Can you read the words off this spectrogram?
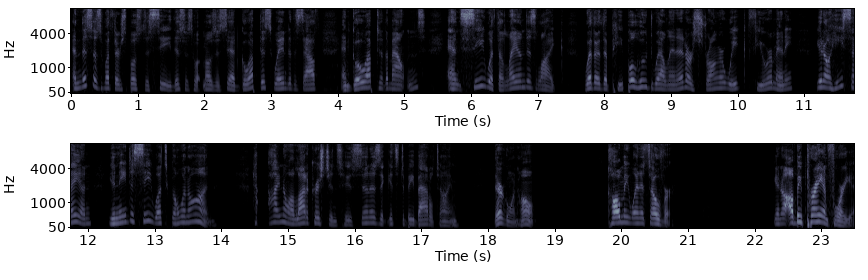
And this is what they're supposed to see. This is what Moses said Go up this way into the south and go up to the mountains and see what the land is like, whether the people who dwell in it are strong or weak, few or many you know, he's saying you need to see what's going on. I know a lot of Christians who, as soon as it gets to be battle time, they're going home. Call me when it's over. You know, I'll be praying for you.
